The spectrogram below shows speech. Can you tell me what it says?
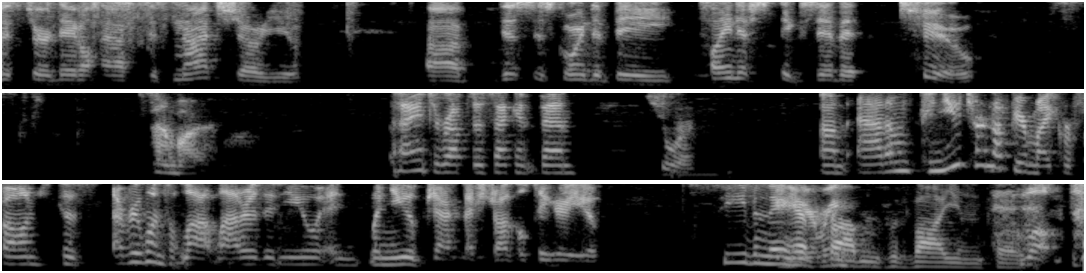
Mr. Nadelhaft did not show you. Uh, this is going to be plaintiff's exhibit two. Stand by. Can I interrupt a second, Ben? Sure. Um, Adam, can you turn up your microphone? Because everyone's a lot louder than you, and when you object, I struggle to hear you. See, even they have problems with volume, folks. Well,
